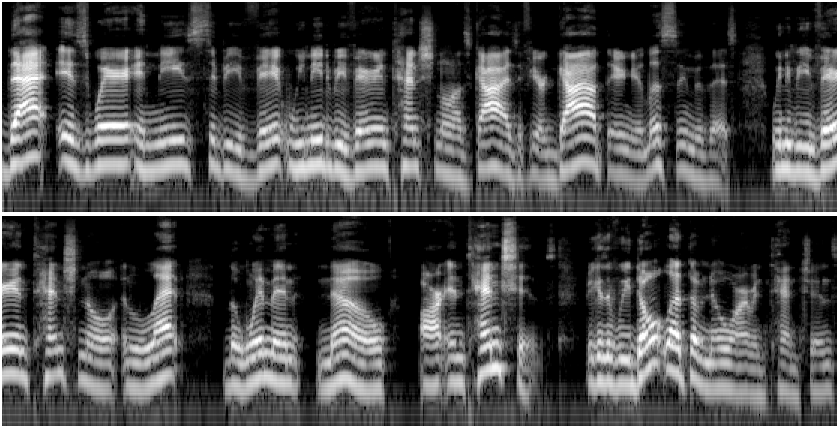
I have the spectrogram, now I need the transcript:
that is where it needs to be very we need to be very intentional as guys. If you're a guy out there and you're listening to this we need to be very intentional and let the women know our intentions. Because if we don't let them know our intentions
